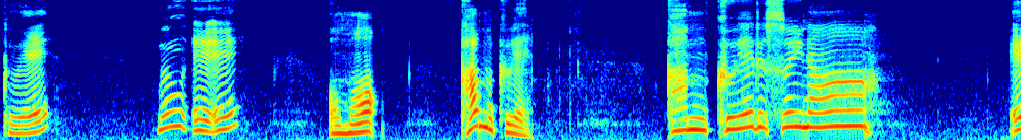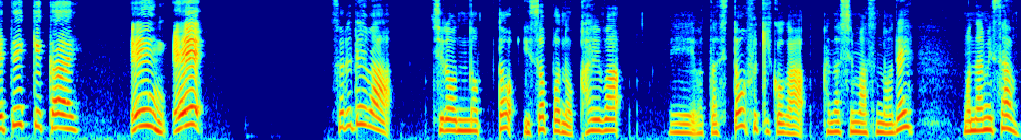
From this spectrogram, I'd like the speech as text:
クエムンエエおもカム食え。カム食えるすいな。エテッケカイエンエそれではチロンノとイソポの会話、えー私とフキコが話しますのでモナミさん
